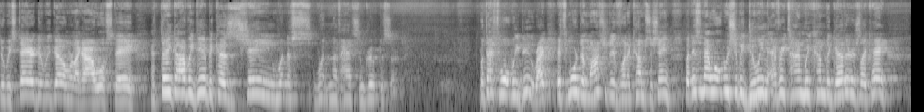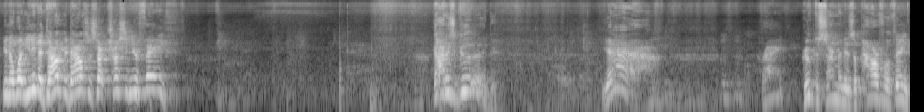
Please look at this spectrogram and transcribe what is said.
do we stay or do we go? And we're like, ah, we'll stay. And thank God we did because Shane wouldn't have, wouldn't have had some group discernment. But that's what we do, right? It's more demonstrative when it comes to Shane. But isn't that what we should be doing every time we come together? It's like, hey, you know what? You need to doubt your doubts and start trusting your faith. God is good. Yeah. Right? Group discernment is a powerful thing,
